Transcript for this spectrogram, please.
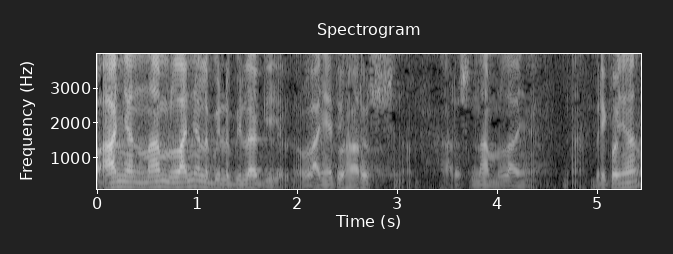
Kalau A-nya 6, La-nya lebih-lebih lagi. La-nya itu harus harus 6 La-nya. Nah, berikutnya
